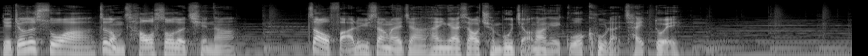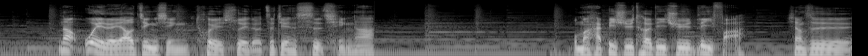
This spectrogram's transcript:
也就是说啊，这种超收的钱啊，照法律上来讲，它应该是要全部缴纳给国库来才对。那为了要进行退税的这件事情啊，我们还必须特地去立法，像是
